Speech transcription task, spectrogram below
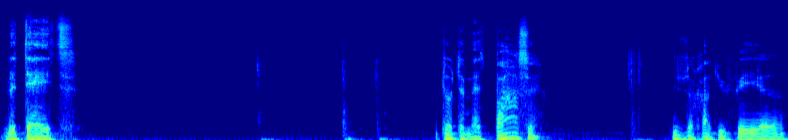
de tijd tot en met Pasen. Dus dan gaat u veel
